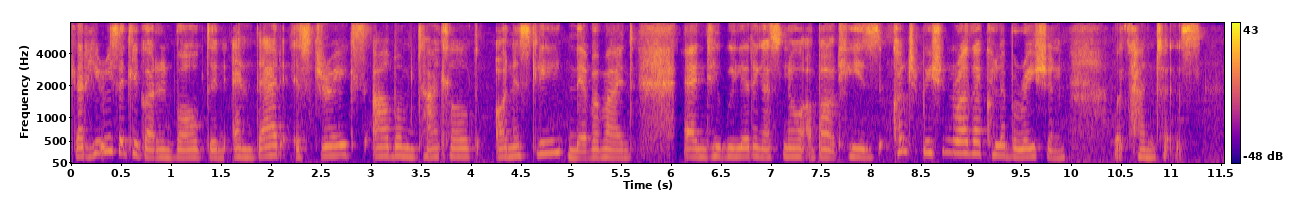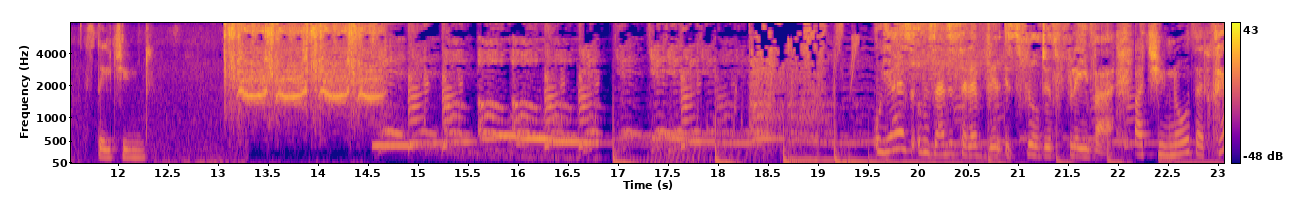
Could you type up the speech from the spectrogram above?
that he recently got involved in, and that is Drake's album titled Honestly Nevermind. And he'll be letting us know about his contribution, rather collaboration with Hunters. Stay tuned. Uyazi umzansi celebville is filled with flavor but you know that ge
